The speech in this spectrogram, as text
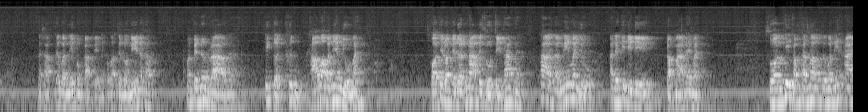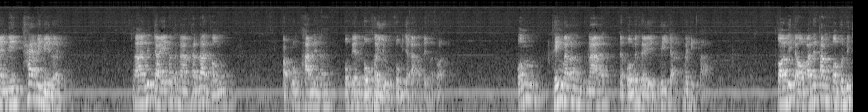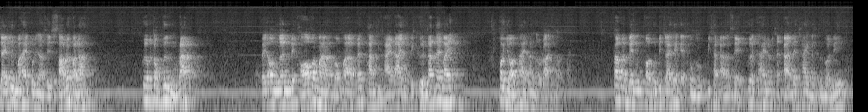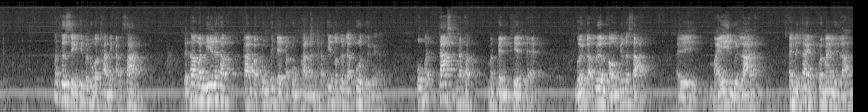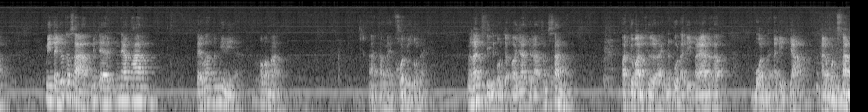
นะครับในวันนี้ผมกลับเรียนนะครับว่าสิ่งเหล่านี้นะครับ มันเป็นเรื่องราวนะที่เกิดขึ้นถามว่าวันนี้ยังอยู่ไหม ก่อนที่เราจะเดินหน้าไปสู่สีทัพเนี่ย ถ้าอย่างนี้ไม่อยู่อะไรที่ดีๆกลับมาได้ไหม ส่วนที่สำคัญมากคือวันนี้ R&D แทบไม่มีเลย งานวิจัยพัฒนาทางด้านของปรับปรุงพันธุ์เนี่ยนะผมเรียนผมเคยอยู่กรมวิชาการเกษตรมาก่อนผมทิ้งมาตั้งนานแล้วแต่ผมไม่เคยที่จะไม่ติดตาม ก่อนที่จะออกมาได้ตั้งกองทุนวิจัยขึ้นมาให้กรมวิชาการเกษตรสามร้อยกว่าล้านเพื่อไม่ต้องพึ่งรัฐ เอาเงินไปขอเข้ามา บอกว่าเมล็ดพันที่ขายได้อย่าไปคืนรัฐได้ไหมก็ยอมให้ท่านอรานครับ ถ้ามันเป็นกองทุนวิจัยให้แก่กรมวิชาการเกษตร เพื่อจะให้นักวิชาการได้ใช้เงินจำนวนนี้นั่นคือสิ่งที่เป็นรูปธรรมในการสร้าง แต่ถ้าวันนี้นะครับ การปรับปรุงวิจัยปรับปรุงพันธุ์นะครับที่ดรจะพูดถึงนะผมว่า just นะครับมันเป็นเพียงแต่เหมือนกับเรื่องของยุทธศาสตร์ไอ้ไหมหมื่นล้านไอ้ไม่ใช่ประมาณหมื่นล้าน มีแต่ยุทธศาสตร์ มีแต่แนวทาง แต่ว่ามันไม่มีเพราะประมาณการทำไรคนอยู่ตรงไหนดังนั้นสิ่งที่ผมจะขออนุญาตเวลาสั้นๆปัจจุบันคืออะไรนั่นพูดอดีตไปแล้วนะครับบ่นอดีตยาวอนาคตสั้น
